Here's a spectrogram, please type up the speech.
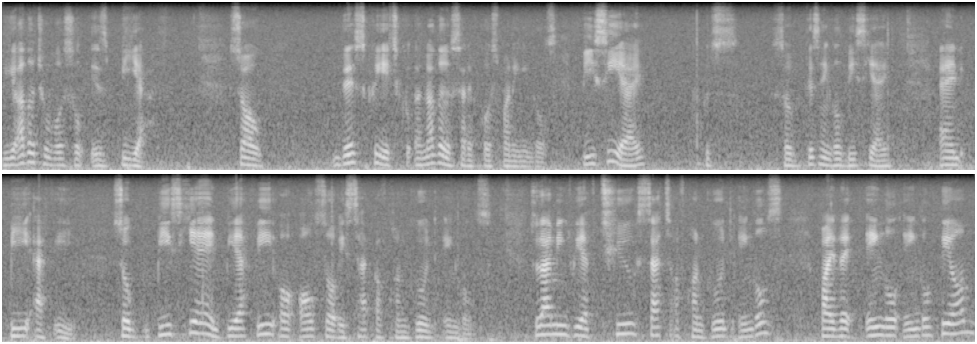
the other traversal is BF. So this creates another set of corresponding angles. BCA, so this angle BCA, and BFE. So BCA and BFE are also a set of congruent angles. So that means we have two sets of congruent angles. By the angle-angle theorem,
